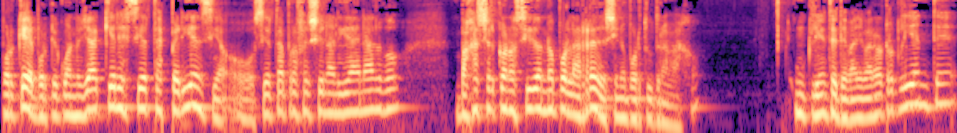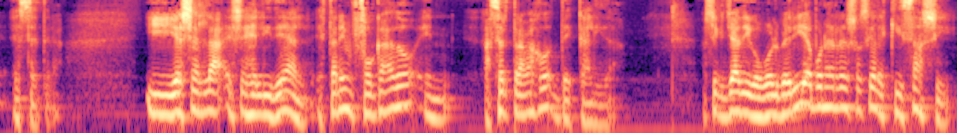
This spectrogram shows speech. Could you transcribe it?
¿Por qué? Porque cuando ya quieres cierta experiencia o cierta profesionalidad en algo, vas a ser conocido no por las redes, sino por tu trabajo. Un cliente te va a llevar a otro cliente, etcétera. Y esa es la, ese es el ideal, estar enfocado en, hacer trabajo de calidad. Así que ya digo, ¿volvería a poner redes sociales? Quizás sí.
